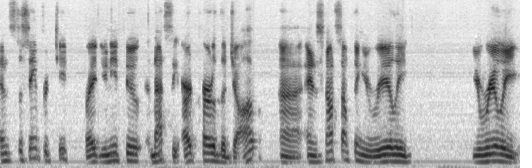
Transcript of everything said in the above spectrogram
And it's the same for teaching right? You need to and that's the art part of the job uh, and it's not something you really you really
